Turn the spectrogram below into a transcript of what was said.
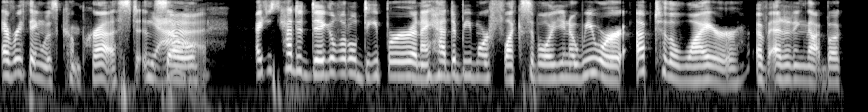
everything was compressed. And so. I just had to dig a little deeper and I had to be more flexible. You know, we were up to the wire of editing that book,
